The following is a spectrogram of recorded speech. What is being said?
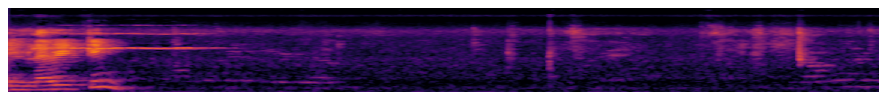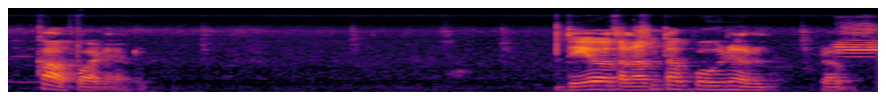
నిలబెట్టి కాపాడాడు. దేవతలంతా పొగిడారు. ప్రభు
